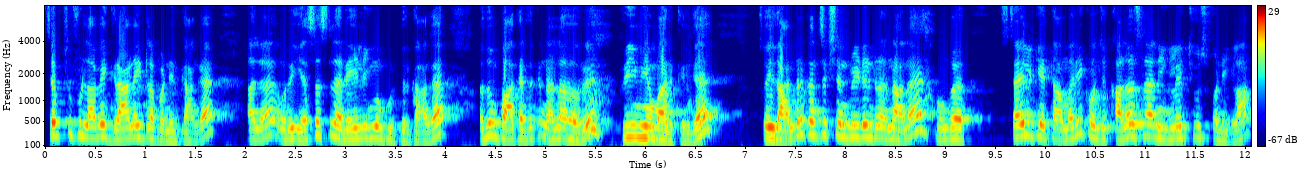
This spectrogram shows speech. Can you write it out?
ஸ்டெப்ஸ் ஃபுல்லாகவே கிரானைட்டில் பண்ணியிருக்காங்க அதில் ஒரு எஸ்எஸ்ல ரெயிலிங்கும் கொடுத்துருக்காங்க. அதுவும் பார்க்கறதுக்கு நல்ல ஒரு ப்ரீமியமாக இருக்குங்க. ஸோ இது அண்டர் கன்ஸ்ட்ரக்ஷன் வீடுன்றதுனால உங்கள் ஸ்டைலுக்கு ஏற்ற மாதிரி கொஞ்சம் கலர்ஸ்லாம் நீங்களே சூஸ் பண்ணிக்கலாம்.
